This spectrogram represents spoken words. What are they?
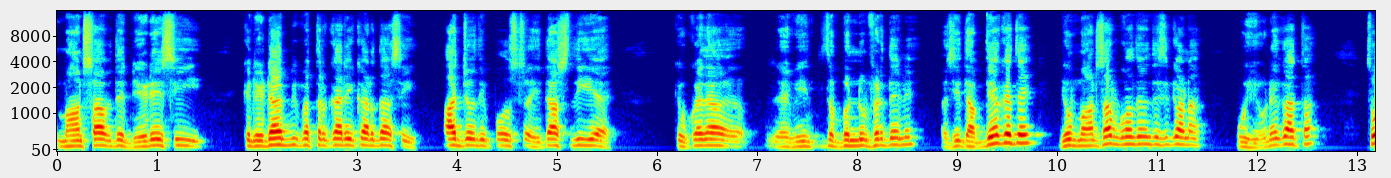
ਮਾਨ ਸਾਹਿਬ ਦੇ ਨੇੜੇ ਸੀ, ਕੈਨੇਡਾ ਵੀ ਪੱਤਰਕਾਰੀ ਕਰਦਾ ਸੀ। ਅੱਜ ਉਹਦੀ ਪੋਸਟ ਹੀ ਦੱਸਦੀ ਹੈ ਕਿ ਉਹ ਕਹਿੰਦਾ ਐਵੇਂ ਦੱਬਣ ਨੂੰ ਫਿਰਦੇ ਨੇ, ਅਸੀਂ ਦੱਬਦੇ ਹਾਂ ਕਿਤੇ, ਜੋ ਮਾਨ ਸਾਹਿਬ ਗਾਉਂਦੇ ਹੁੰਦੇ ਸੀ ਗਾਣਾ, ਉਹੀ ਉਹਨੇ ਗਾਤਾ। ਸੋ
